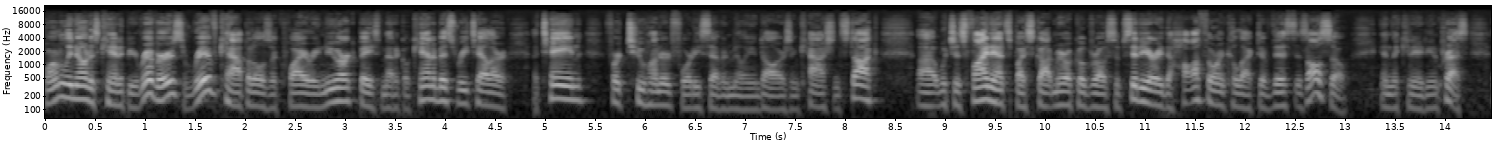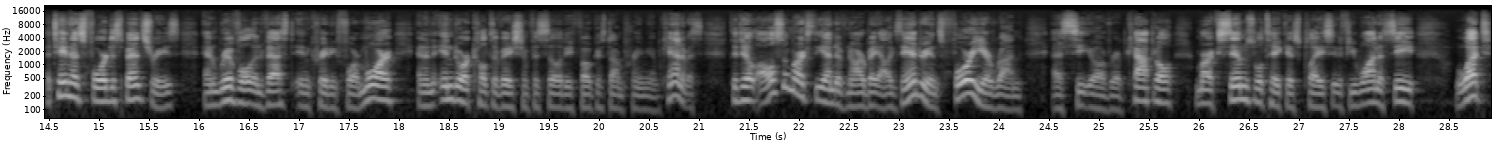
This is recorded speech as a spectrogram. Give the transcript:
Formerly known as Canopy Rivers, Riv Capital is acquiring New York based medical cannabis retailer Etain for $247 million in cash and stock, uh, which is financed by Scott Miracle-Gro subsidiary, the Hawthorne Collective. This is also in the Canadian press. Etain has four dispensaries, and Riv will invest in creating four more and an indoor cultivation facility focused on premium cannabis. The deal also marks the end of Narbe Alexandrian's four year run as CEO of Riv Capital. Mark Sims will take his place. And if you want to see what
